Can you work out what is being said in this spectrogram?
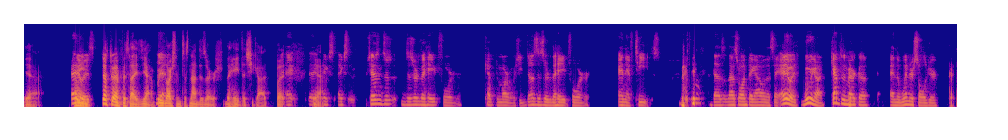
yeah I mean, Anyways, just to emphasize yeah brie Yeah. larson does not deserve the hate that she got but yeah. ex- ex- she doesn't deserve the hate for Captain Marvel. She does deserve the hate for NFTs. that's that's one thing I want to say. Anyways, moving on. Captain America and the Winter Soldier.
